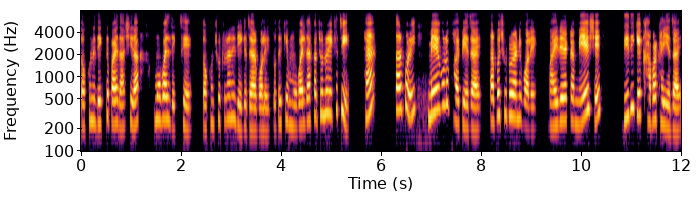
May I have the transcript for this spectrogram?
তখনই দেখতে পায় দাসীরা মোবাইল দেখছে। তখন ছোট রানী রেগে যায় বলে তোদেরকে মোবাইল দেখার জন্য রেখেছি? হ্যাঁ? তারপরেই মেয়েগুলো ভয় পেয়ে যায়। তারপর ছোট রানী বলে, বাইরের একটা মেয়ে এসে দিদিকে খাবার খাইয়ে যায়,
